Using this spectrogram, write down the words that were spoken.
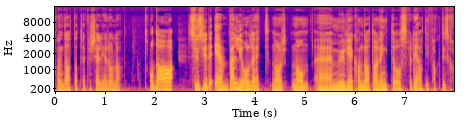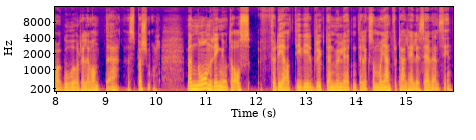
kandidater til forskjellige roller. Og da syns vi det er veldig ålreit når noen eh, mulige kandidater ringer til oss fordi at de faktisk har gode og relevante spørsmål. Men noen ringer jo til oss fordi at de vil bruke den muligheten til liksom å gjenfortelle hele CV-en sin.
